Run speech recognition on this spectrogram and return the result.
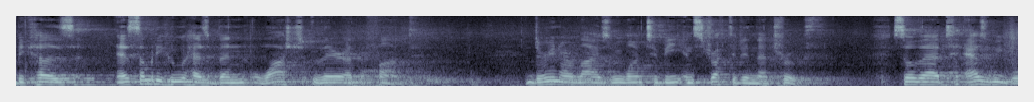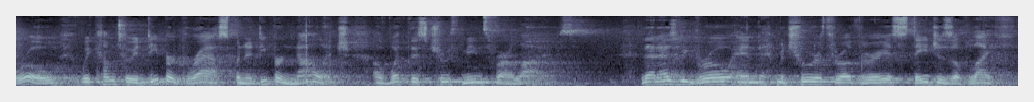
Because as somebody who has been washed there at the font, during our lives we want to be instructed in that truth. So that as we grow, we come to a deeper grasp and a deeper knowledge of what this truth means for our lives. That as we grow and mature throughout the various stages of life,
